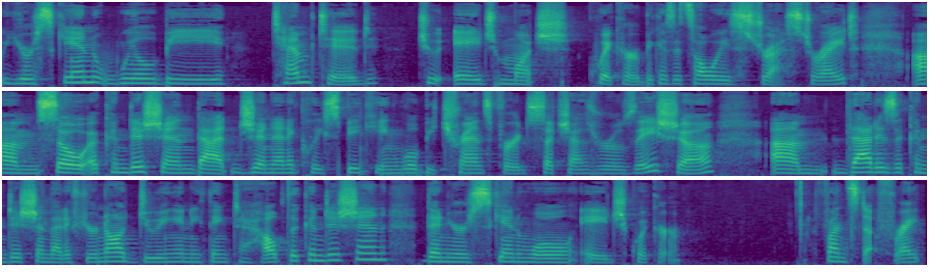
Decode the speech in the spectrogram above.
your skin will be tempted to age much quicker because it's always stressed, right? Um, so, a condition that genetically speaking will be transferred, such as rosacea, um, that is a condition that if you're not doing anything to help the condition, then your skin will age quicker. Fun stuff, right?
